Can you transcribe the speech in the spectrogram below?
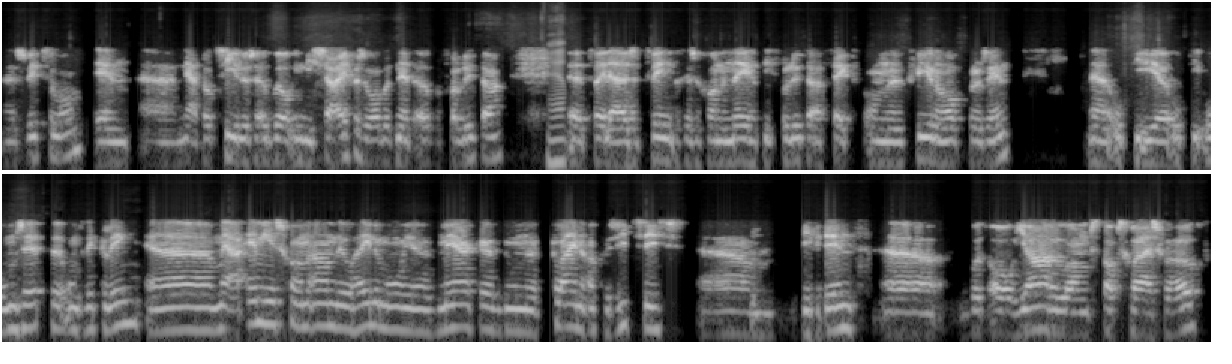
eh, Zwitserland. En eh, ja, dat zie je dus ook wel in die cijfers. We hadden het net over valuta. Ja. Eh, 2020 is er gewoon een negatief valuta-effect van eh 4,5%. Eh, op, die, eh, op die omzetontwikkeling. Eh, maar ja, Emmy is gewoon een aandeel hele mooie merken, doen kleine acquisities. Ehm, dividend wordt al jarenlang stapsgewijs verhoogd.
